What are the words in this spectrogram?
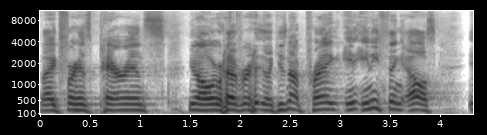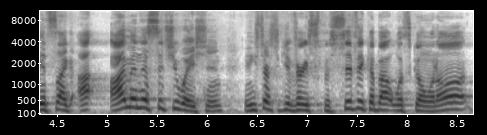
like for his parents, you know, or whatever. Like he's not praying anything else. It's like, I, I'm in this situation, and he starts to get very specific about what's going on.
